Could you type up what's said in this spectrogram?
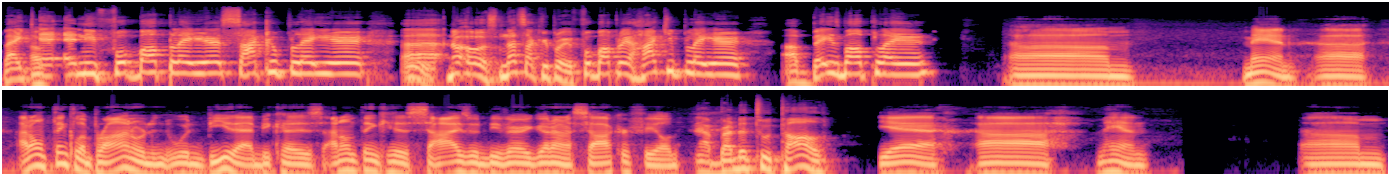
Like okay. a- any football player, soccer player, uh, no, oh, not soccer player, football player, hockey player, uh, baseball player. Um, man, uh, I don't think LeBron would would be that because I don't think his size would be very good on a soccer field. Yeah, brother, too tall. Yeah, uh, man. Um,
